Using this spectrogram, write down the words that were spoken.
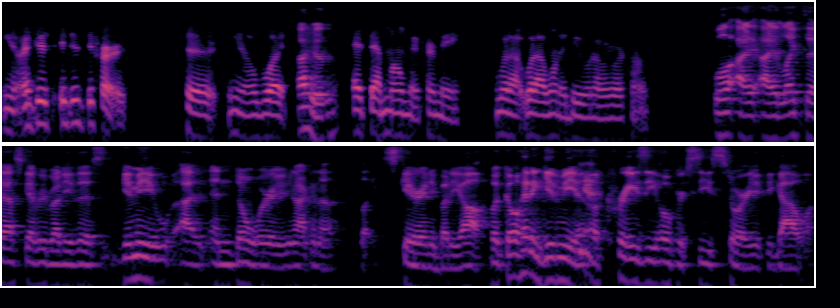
you know, it just it just differs to, you know, what I hear that. at that moment for me, what I what I want to do when I work on. Well, I, I like to ask everybody this. Give me, I, and don't worry, you're not gonna like scare anybody off. But go ahead and give me a, a crazy overseas story if you got one.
